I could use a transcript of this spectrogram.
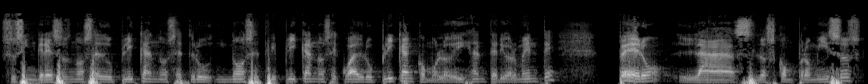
Sus ingresos no se duplican, no se, no se triplican, no se cuadruplican, como lo dije anteriormente, pero las, los compromisos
